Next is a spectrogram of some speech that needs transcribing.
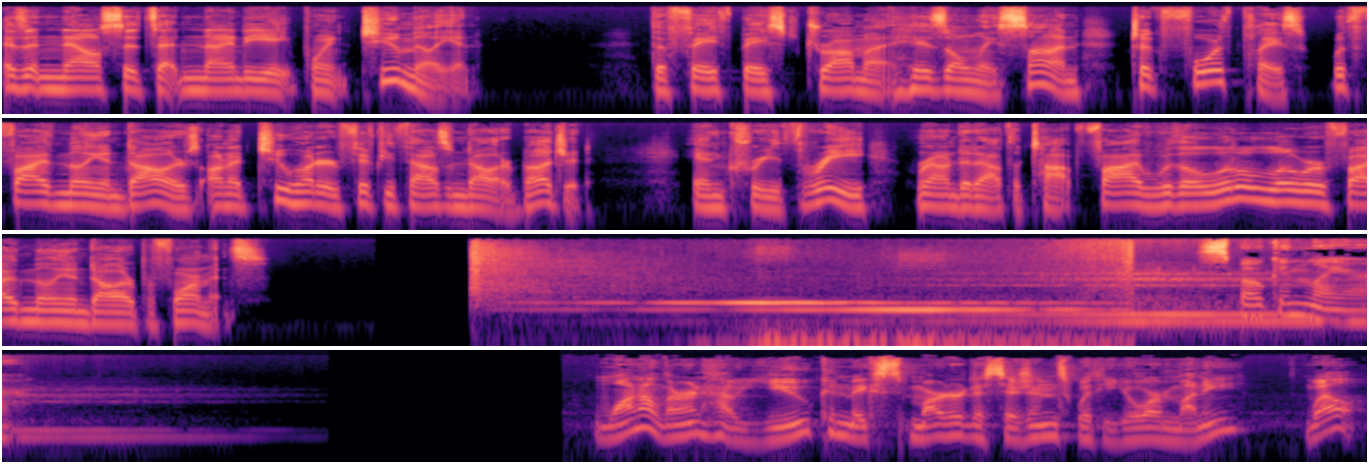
as it now sits at 98.2 million. The faith based drama His Only Son took fourth place with $5 million on a $250,000 budget and Creed 3 rounded out the top five with a little lower $5 million performance. Spoken Layer. Want to learn how you can make smarter decisions with your money? Well,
